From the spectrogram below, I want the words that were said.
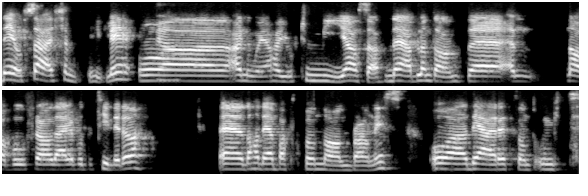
Det også er kjempehyggelig og ja. er noe jeg har gjort mye. Altså. Det er bl.a. Eh, en nabo fra der jeg bodde tidligere. Da. Eh, da hadde jeg bakt banan-brownies. Og det er et sånt ungt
